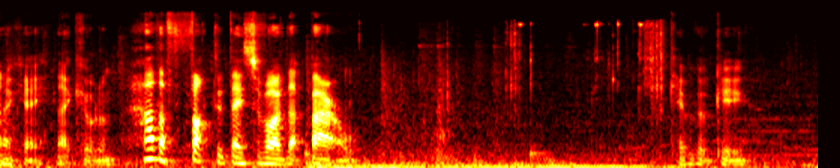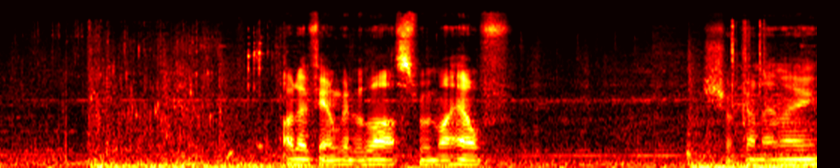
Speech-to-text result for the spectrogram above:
Okay, that killed him. How the fuck did they survive that barrel? Okay, we've got goo. I don't think I'm going to last with my health. Shotgun ammo.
